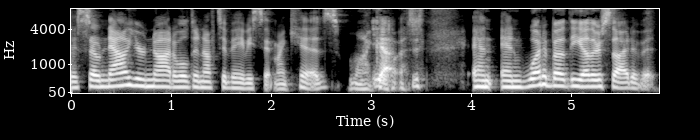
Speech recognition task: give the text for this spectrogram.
yeah. so now you're not old enough to babysit my kids. My yeah. God. And and what about the other side of it?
